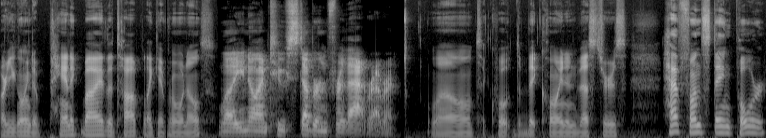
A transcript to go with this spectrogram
are you going to panic buy the top like everyone else? Well, you know, I'm too stubborn for that, Robert. Well, to quote the Bitcoin investors, have fun staying poor.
